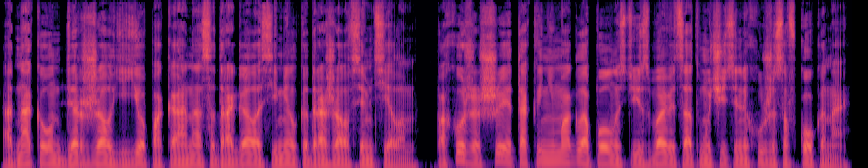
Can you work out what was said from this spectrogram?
Однако он держал ее, пока она содрогалась и мелко дрожала всем телом. Похоже, шея так и не могла полностью избавиться от мучительных ужасов кокона.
